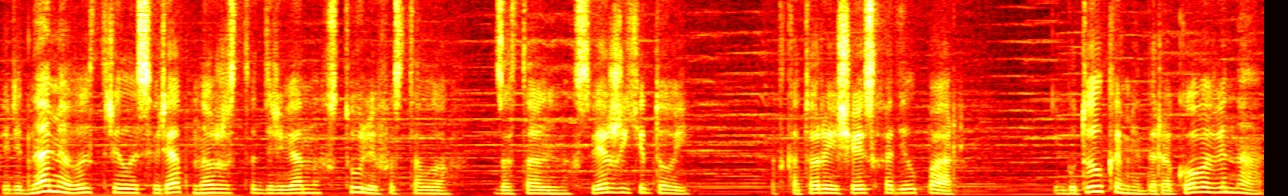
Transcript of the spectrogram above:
Перед нами выстроилось в ряд множество деревянных стульев и столов, заставленных свежей едой, от которой еще исходил пар, и бутылками дорогого вина.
